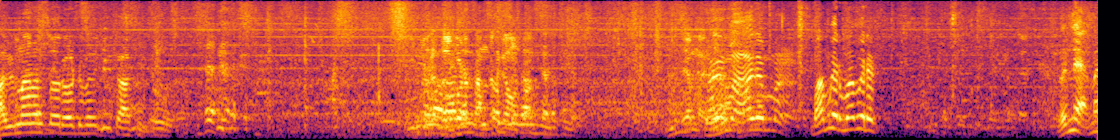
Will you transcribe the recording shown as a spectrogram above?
అభిమానంతో రోడ్డు మీదకి కాఫీ? బాబు గారు బాబు గారు రండి అన్న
